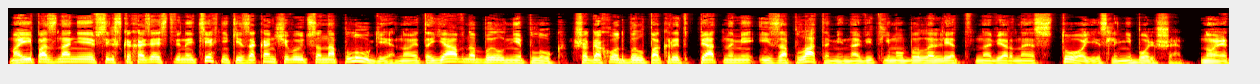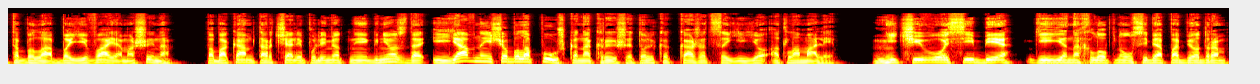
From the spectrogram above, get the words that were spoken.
Мои познания в сельскохозяйственной технике заканчиваются на плуге, но это явно был не плуг. Шагоход был покрыт пятнами и заплатами, на вид ему было лет, наверное, сто, если не больше. Но это была боевая машина. По бокам торчали пулеметные гнезда, и явно еще была пушка на крыше, только, кажется, ее отломали. «Ничего себе!» — Гиена хлопнул себя по бедрам.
